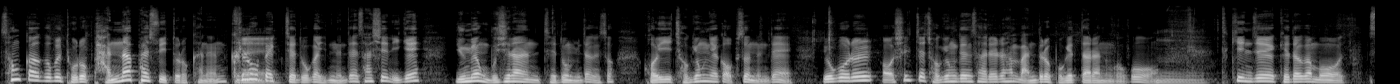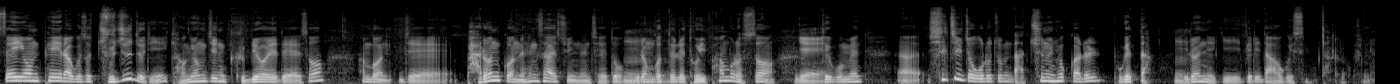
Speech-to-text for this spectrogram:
성과급을 도로 반납할 수 있도록 하는 클로백 네. 제도가 있는데 사실 이게 유명무실한 제도입니다. 그래서 거의 적용례가 없었는데 요거를 어, 실제 적용된 사례를 한 만들어 보겠다라는 거고 음. 특히 이제 게다가 뭐 세이온페이라고 해서 주주들이 경영진 급여에 대해서 한번 이제 발언권을 행사할 수 있는 제도 음. 이런 것들을 도입함으로써 예. 어떻게 보면 어, 실질적으로 좀 낮추는 효과를 보겠다 음. 이런 얘기들이 나오고 있습니다. 그렇군요.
